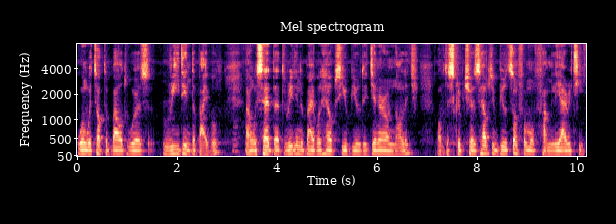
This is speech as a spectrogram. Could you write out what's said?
one we talked about was reading the Bible, and we said that reading the Bible helps you build a general knowledge of the scriptures helps you build some form of familiarity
